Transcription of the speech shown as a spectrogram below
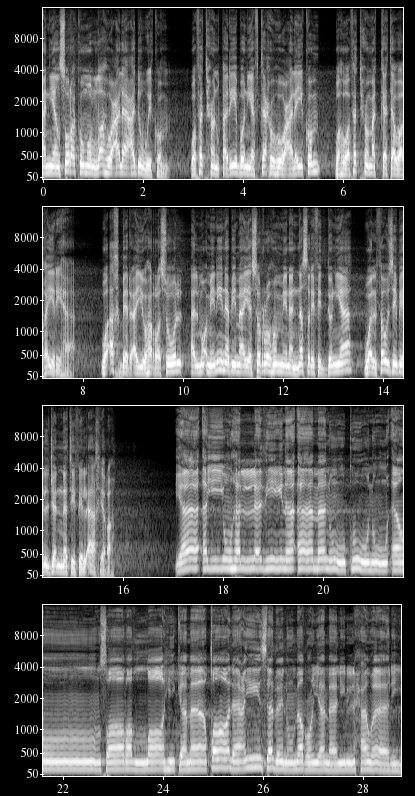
أن ينصركم الله على عدوكم. وفتح قريب يفتحه عليكم وهو فتح مكة وغيرها. وأخبر أيها الرسول المؤمنين بما يسرهم من النصر في الدنيا والفوز بالجنة في الآخرة. يا أيها الذين آمنوا كونوا أنصار الله كما قال عيسى ابن مريم للحواريين.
